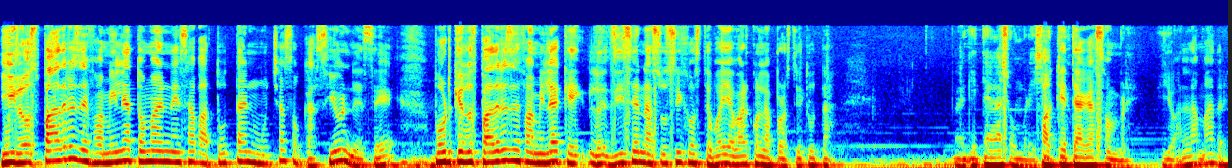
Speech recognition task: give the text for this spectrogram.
Y los padres de familia toman esa batuta en muchas ocasiones, ¿eh? Porque los padres de familia que les dicen a sus hijos, te voy a llevar con la prostituta. Para que te hagas hombre. Para que te hagas hombre. Y yo, a la madre.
